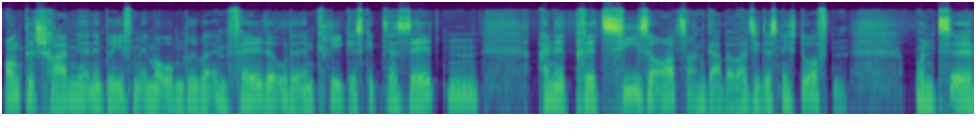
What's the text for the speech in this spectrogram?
Onkel schreiben ja in den Briefen immer oben drüber im Felde oder im Krieg. Es gibt ja selten eine präzise Ortsangabe, weil sie das nicht durften. Und äh,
